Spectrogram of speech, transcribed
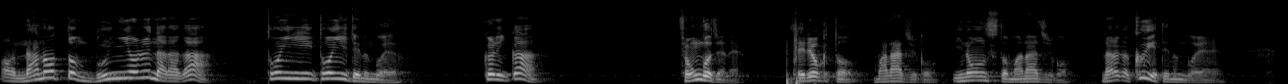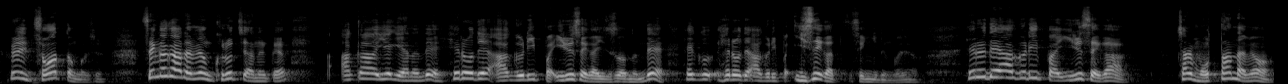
어, 나눴던 문열의 나라가 통일이, 통일이 되는 거예요. 그러니까 좋은 거잖아요. 세력도 많아지고 인원수도 많아지고 나라가 크게 되는 거예요. 그래 좋았던 거죠. 생각하려면 그렇지 않을까요? 아까 이야기하는데 헤로데 아그리파 1세가 있었는데 헤로데 아그리파 2세가 생기는 거예요. 헤로데 아그리파 1세가 잘 못한다면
